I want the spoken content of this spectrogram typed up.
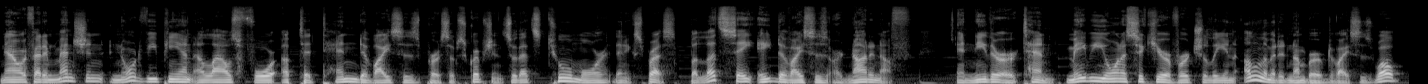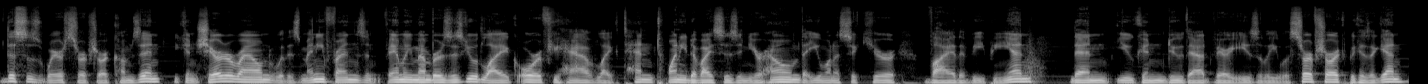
Now, if I didn't mention, NordVPN allows for up to 10 devices per subscription, so that's two more than Express. But let's say eight devices are not enough and neither are 10. Maybe you want to secure virtually an unlimited number of devices. Well, this is where Surfshark comes in. You can share it around with as many friends and family members as you would like, or if you have like 10, 20 devices in your home that you want to secure via the VPN, then you can do that very easily with Surfshark because again,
